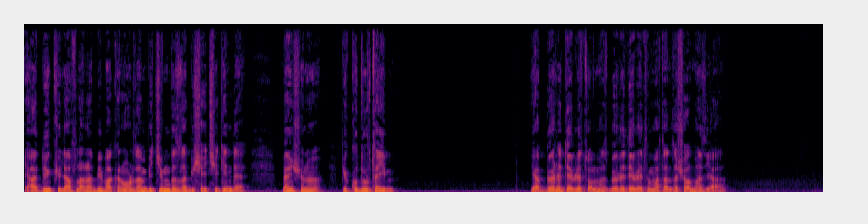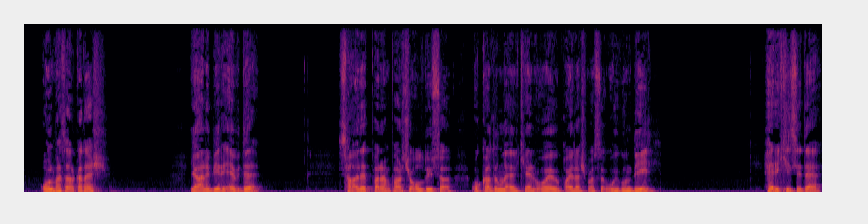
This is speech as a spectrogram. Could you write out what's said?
Ya dünkü laflara bir bakın oradan bir cımbızla bir şey çekin de ben şunu bir kudurtayım. Ya böyle devlet olmaz, böyle devletin vatandaşı olmaz ya. Olmaz arkadaş. Yani bir evde saadet paramparça olduysa o kadınla erkeğin o evi paylaşması uygun değil. Her ikisi de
